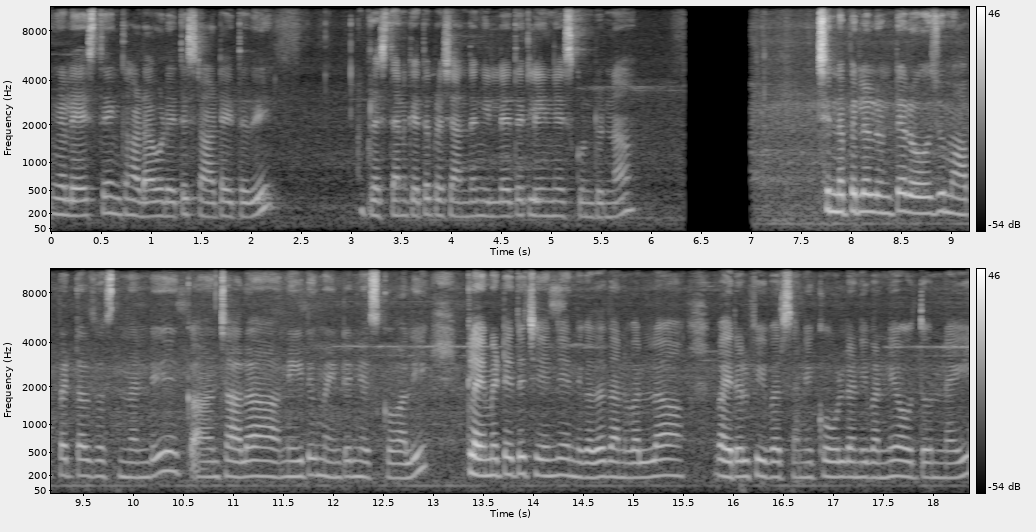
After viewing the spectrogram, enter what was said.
ఇంకా లేస్తే ఇంకా హడావుడి అయితే స్టార్ట్ అవుతుంది ప్రస్తుతానికైతే ప్రశాంతంగా ఇల్లు అయితే క్లీన్ చేసుకుంటున్నా. చిన్నపిల్లలు ఉంటే రోజు మాప్ పెట్టాల్సి వస్తుందండి. చాలా నీట్గా మెయింటైన్ చేసుకోవాలి. క్లైమేట్ అయితే చేంజ్ అయింది కదా దానివల్ల వైరల్ ఫీవర్స్ అని కోల్డ్ అని ఇవన్నీ అవుతున్నాయి.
